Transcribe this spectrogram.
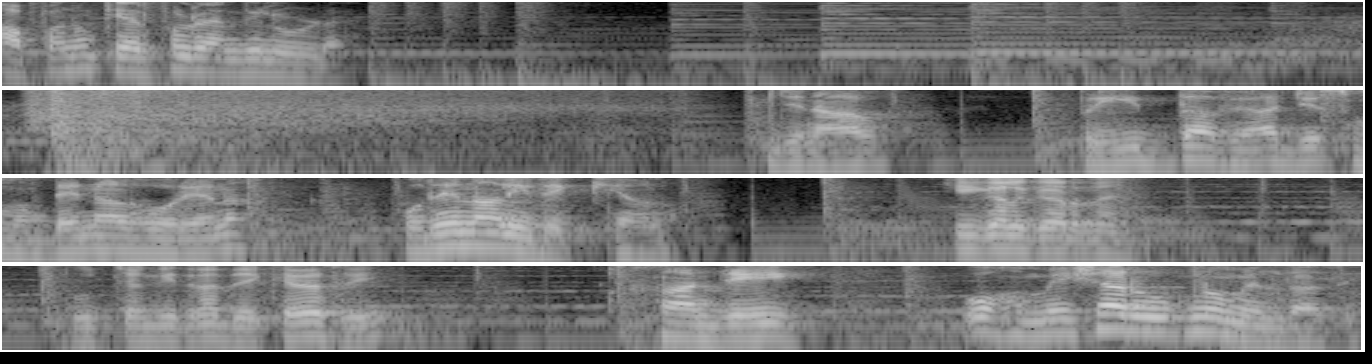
ਆਪਾਂ ਨੂੰ ਕੇਅਰਫੁਲ ਰਹਿਣ ਦੀ ਲੋੜ ਹੈ। ਜਨਾਬ ਪ੍ਰੀਤ ਦਾ ਵਿਆਹ ਜਿਸ ਮੁੰਡੇ ਨਾਲ ਹੋ ਰਿਹਾ ਨਾ ਉਹਦੇ ਨਾਲ ਹੀ ਦੇਖਿਆ ਉਹਨੂੰ। ਕੀ ਗੱਲ ਕਰਦਾ ਹੈ? ਤੂੰ ਚੰਗੀ ਤਰ੍ਹਾਂ ਦੇਖਿਆ ਤਾਂ ਸੀ? ਹਾਂਜੀ ਉਹ ਹਮੇਸ਼ਾ ਰੂਪ ਨੂੰ ਮਿਲਦਾ ਸੀ।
